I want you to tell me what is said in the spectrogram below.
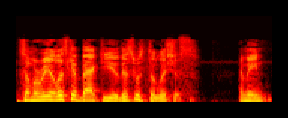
So, Maria, let's get back to you. This was delicious. I mean,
